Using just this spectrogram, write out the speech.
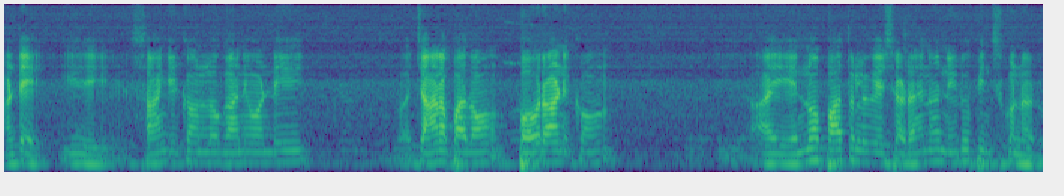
అంటే ఈ సాంఘికంలో కానివ్వండి జానపదం పౌరాణికం ఆ ఎన్నో పాత్రలు వేశాడు. ఆయన నిరూపించుకున్నారు.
